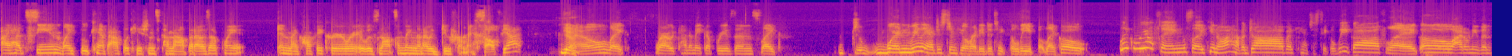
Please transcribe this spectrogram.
I had seen like boot camp applications come out, but I was at a point in my coffee career where it was not something that I would do for myself yet. Yeah. You know, like where I would kind of make up reasons like when really I just didn't feel ready to take the leap, but like, oh, like real things, like, you know, I have a job, I can't just take a week off, like, oh, I don't even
